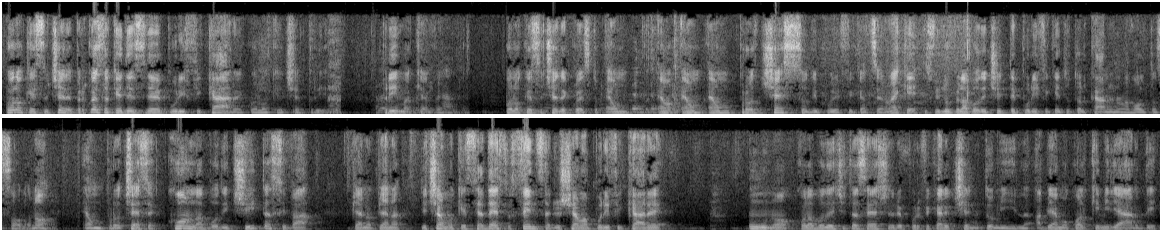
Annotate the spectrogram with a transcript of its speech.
Quello che succede, per questo che si deve purificare quello che c'è prima, prima che avvenga quello che succede è questo, è un, è, un, è, un, è un, processo di purificazione, non è che sviluppi la bodhicitta e purifichi tutto il in una volta sola, no, è un processo e con la bodhicitta si va piano piano, diciamo che se adesso senza riusciamo a purificare uno, con la bodhicitta si riesce a purificare 100.000, abbiamo qualche miliardi,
